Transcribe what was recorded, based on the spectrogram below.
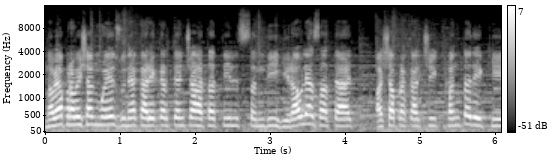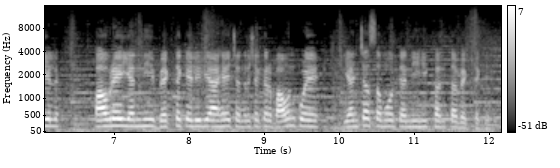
नव्या प्रवेशांमुळे जुन्या कार्यकर्त्यांच्या हातातील संधी हिरावल्या जात आहेत. अशा प्रकारची खंत देखील पावरे यांनी व्यक्त केलेली आहे. चंद्रशेखर बावनकुळे यांच्यासमोर त्यांनी ही खंत व्यक्त केली.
